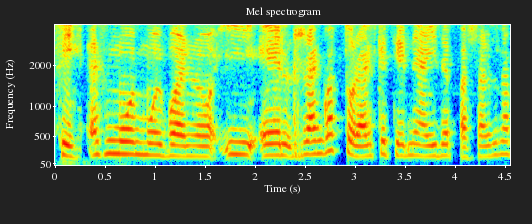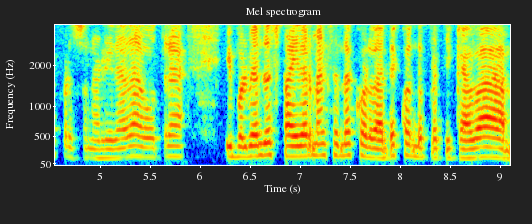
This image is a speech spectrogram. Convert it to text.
Sí, es muy, muy bueno. Y el rango actoral que tiene ahí de pasar de una personalidad a otra, y volviendo a Spider-Man, se han de acordar de cuando platicaba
